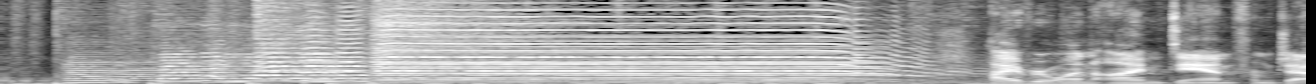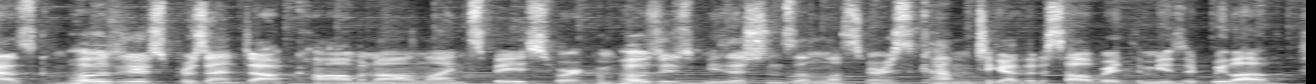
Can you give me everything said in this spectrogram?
Hi everyone, I'm Dan from JazzComposersPresent.com, an online space where composers, musicians, and listeners come together to celebrate the music we love.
